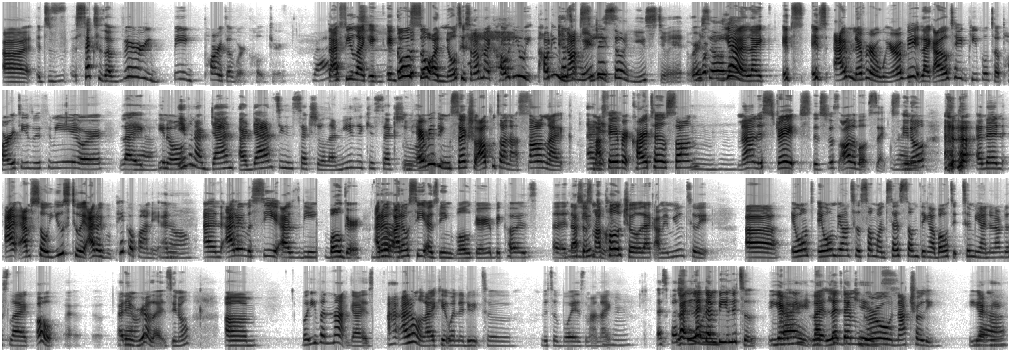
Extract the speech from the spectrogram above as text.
Uh, it's sex is a very big part of our culture. right That I feel like it, it goes so unnoticed, and I'm like, how do you how do you not we're just it? so used to it we're We're- so yeah, like, like it's it's I'm never aware of it. Like I'll take people to parties with me, or like Yeah. you know, even our dance our dancing is sexual our music is sexual everything's sexual. I'll put on a song like and my it- favorite Kartel song. Mhm. man, it's straight. It's just all about sex, you know. And and then I I'm so used to it, I don't even pick up on it, and no. and I don't even see it as being vulgar. I don't I don't see it as being vulgar because uh, that's just my to it. culture. Like I'm immune to it. Uh, it won't it won't be until someone says something about it to me, and then I'm just like, oh, I didn't realize, you know. Um, but even that, guys, I, I don't like it when they do it to little boys, man. Like Mhm. especially like let them be little. You get me? Right, Like let let them kids grow naturally. You get Yeah. me?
